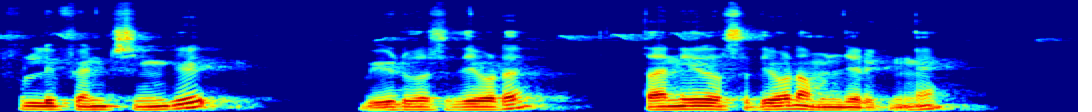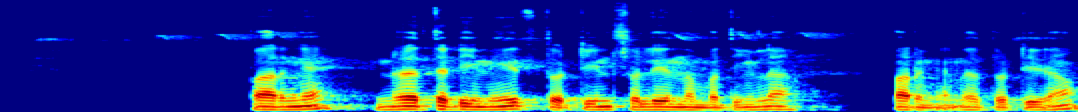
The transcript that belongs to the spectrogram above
ஃபுல்லி ஃபென்சிங்கு வீடு வசதியோட தண்ணீர் வசதியோடு அமைஞ்சிருக்குங்க. பாருங்கள் நிலத்தடி நீர் தொட்டின்னு சொல்லியிருந்தோம் பார்த்தீங்களா? பாருங்கள் இந்த தொட்டி தான்.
